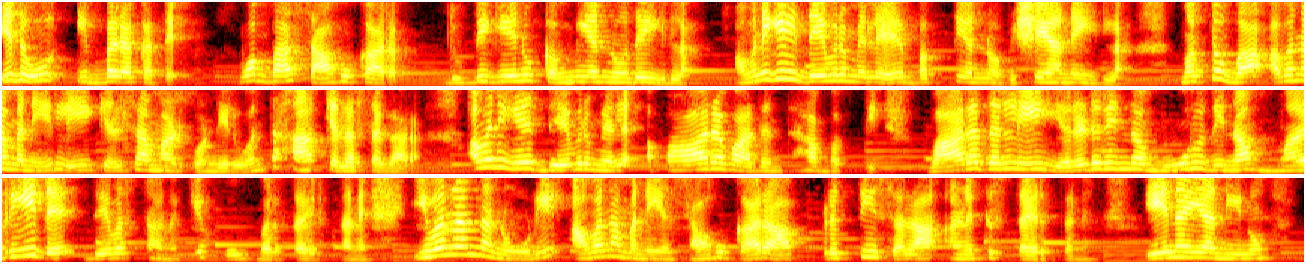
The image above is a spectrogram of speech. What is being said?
ಇದು ಇಬ್ಬರ ಕತೆ. ಒಬ್ಬ ಸಾಹುಕಾರ. ದುಡ್ಡಿಗೇನು ಕಮ್ಮಿ ಅನ್ನೋದೇ ಇಲ್ಲ. ಅವನಿಗೆ ದೇವರ ಮೇಲೆ ಭಕ್ತಿ ಅನ್ನೋ ವಿಷಯನೇ ಇಲ್ಲ. ಮತ್ತೊಬ್ಬ ಅವನ ಮನೆಯಲ್ಲಿ ಕೆಲಸ ಮಾಡಿಕೊಂಡಿರುವಂತಹ ಕೆಲಸಗಾರ. ಅವನಿಗೆ ದೇವರ ಮೇಲೆ ಅಪಾರವಾದಂತಹ ಭಕ್ತಿ. ವಾರದಲ್ಲಿ ಎರಡರಿಂದ ಮೂರು ದಿನ ಮರೀದೆ ದೇವಸ್ಥಾನಕ್ಕೆ ಹೋಗಿ ಬರ್ತಾ ಇರ್ತಾನೆ. ಇವನನ್ನ ನೋಡಿ ಅವನ ಮನೆಯ ಸಾಹುಕಾರ ಪ್ರತಿ ಸಲ ಅಣಕಿಸ್ತಾ ಇರ್ತಾನೆ. ಏನಯ್ಯ ನೀನು?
